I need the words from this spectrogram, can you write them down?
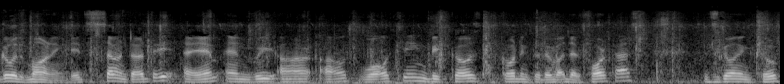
Good morning. It's 7:30 a.m. and we are out walking because according to the weather forecast it's going to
